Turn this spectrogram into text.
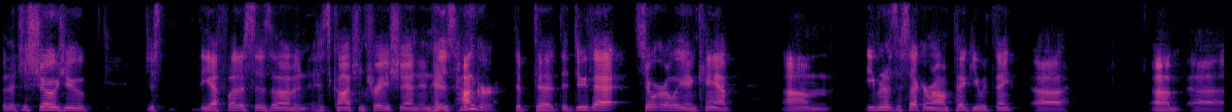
but it just shows you just the athleticism and his concentration and his hunger to, to, to do that so early in camp. Um, even as a second round pick, you would think uh, um, uh,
